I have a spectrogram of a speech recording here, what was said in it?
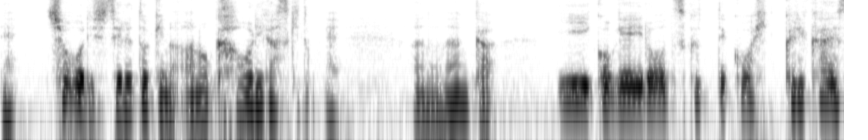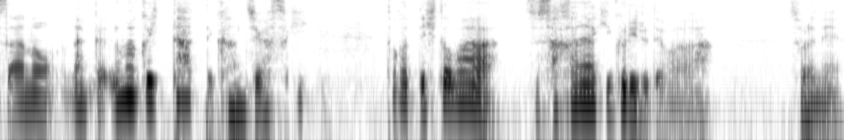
ね、調理してる時のあの香りが好きとかねあのなんかいい焦げ色を作ってこうひっくり返すあのなんかうまくいったって感じが好きとかって人は魚焼きグリルではそれね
